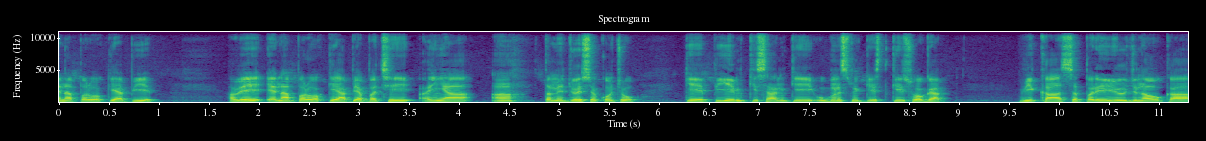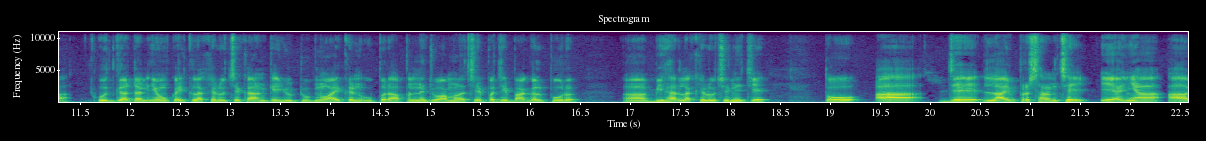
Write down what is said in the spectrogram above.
એના પર ઓકે આપીએ. હવે એના પર ઓકે આપ્યા પછી અહીંયા તમે જોઈ શકો છો કે પીએમ કિસાન કી ઓગણીસમી કિસ્ત કી સોગાત વિકાસ પરિયોજનાઓ કા ઉદ્ઘાટન એવું કંઈક લખેલું છે કારણ કે યુટ્યુબનું આઇકન ઉપર આપણને જોવા મળે છે પછી ભાગલપુર બિહાર લખેલું છે નીચે તો આ જે લાઈવ પ્રસારણ છે એ અહીંયા આ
